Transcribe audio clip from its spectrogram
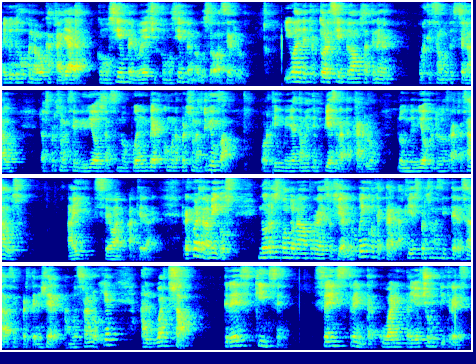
ahí los dejo con la boca callada, como siempre lo he hecho y como siempre me ha gustado hacerlo. Igual detractores siempre vamos a tener, porque estamos de este lado. Las personas envidiosas no pueden ver cómo una persona triunfa, porque inmediatamente empiezan a atacarlo. Los mediocres, los fracasados, ahí se van a quedar. Recuerden amigos, no respondo nada por redes sociales. Me pueden contactar a aquellas personas interesadas en pertenecer a nuestra logia al WhatsApp 315-630-4823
